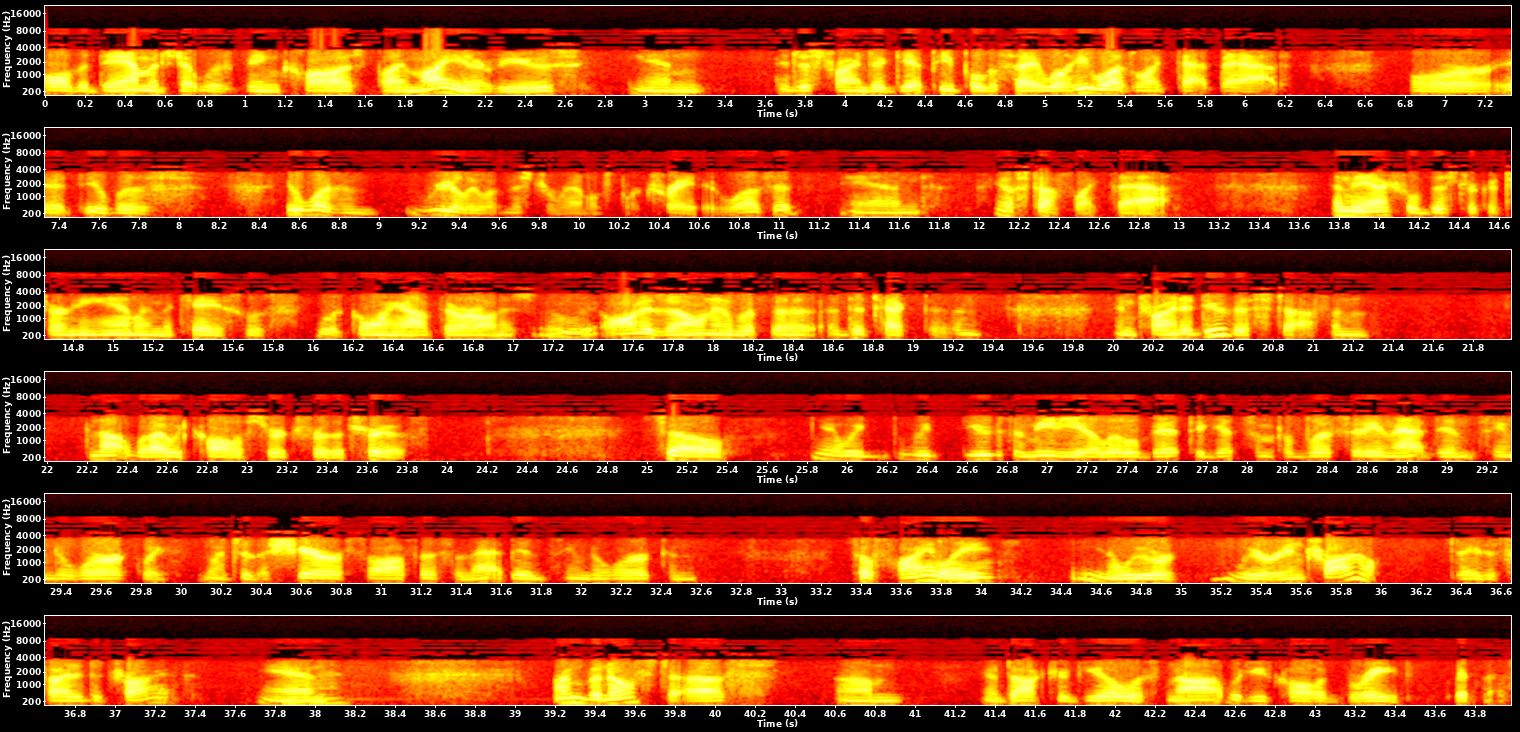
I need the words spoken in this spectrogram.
all the damage that was being caused by my interviews in, in just trying to get people to say, well, he wasn't like that bad, or it, it was, it wasn't really what Mr. Reynolds portrayed it, was it? And you know stuff like that. And the actual district attorney handling the case was was going out there on his on his own and with a, a detective and and trying to do this stuff and not what I would call a search for the truth. So you know, we we used the media a little bit to get some publicity, and that didn't seem to work. We went to the sheriff's office, and that didn't seem to work. And so finally, you know, we were we were in trial. They decided to try it, and mm-hmm. unbeknownst to us, um, you know, Dr. Gill was not what you'd call a great witness,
